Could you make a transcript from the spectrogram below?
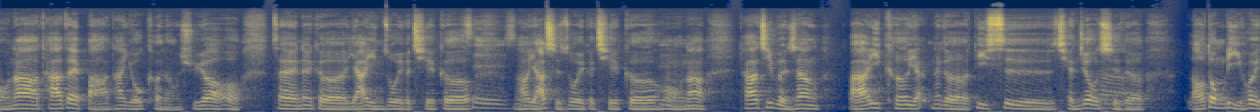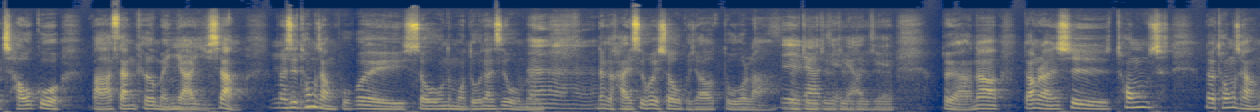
哦，那他在拔，他有可能需要哦，在那个牙龈做一个切割，是是。然后牙齿做一个切割。哦，那他基本上拔一颗牙那个第四前臼齿嗯。的劳动力会超过拔三颗门牙以上，但是通常不会收那么多，但是我们那个还是会收比较多啦。是对对对对对对，对啊，那当然是通那通常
